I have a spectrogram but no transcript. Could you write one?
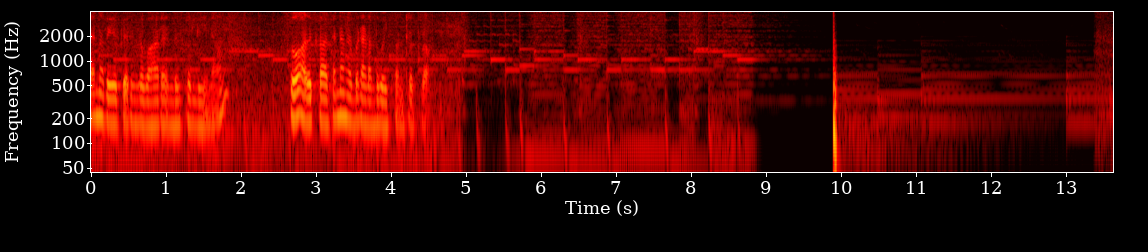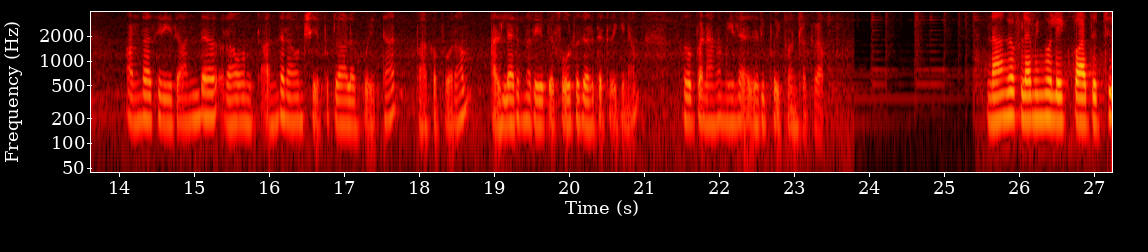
தான் நிறைய பேர் இங்கே வாரன்னு சொல்லினோம். ஸோ அதுக்காக தான் நாங்கள் இப்போ நடந்து போய் கொண்டிருக்கிறோம் அந்த தெரியுது. அந்த ரவுண்ட் அந்த ரவுண்ட் ஷேப்புக்களால் போய் தான் பார்க்க போகிறோம் அதில் நிறைய பேர் ஃபோட்டோஸ் எடுத்துகிட்டு இருக்கணும் ஸோ இப்போ நாங்கள் மேலே ஏறி போய் கொண்டிருக்கிறோம். நாங்கள் ஃப்ளமிங்கோ லேக் பார்த்துட்டு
